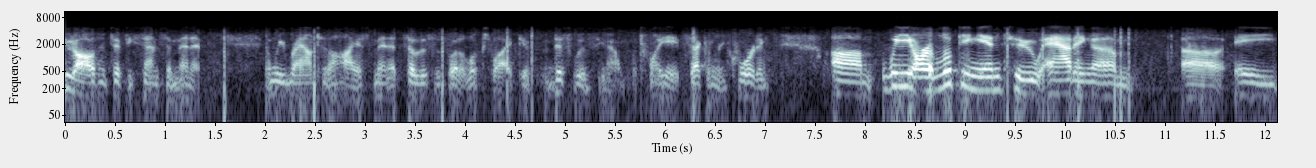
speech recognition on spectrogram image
$2.50 a minute, and we round to the highest minute. So this is what it looks like. If this was you know a 28 second recording. Um, we are looking into adding um, uh, a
